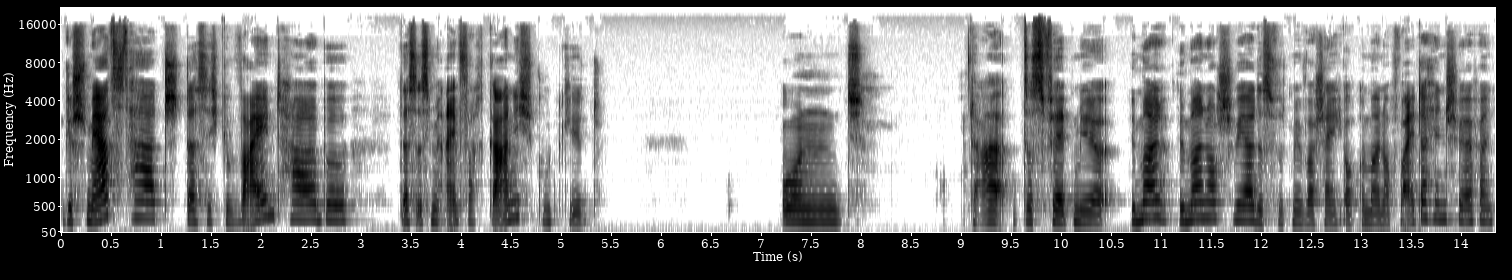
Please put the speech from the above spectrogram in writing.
geschmerzt hat, dass ich geweint habe, dass es mir einfach gar nicht gut geht. Und da, das fällt mir immer, immer noch schwer. Das wird mir wahrscheinlich auch immer noch weiterhin schwerfallen,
